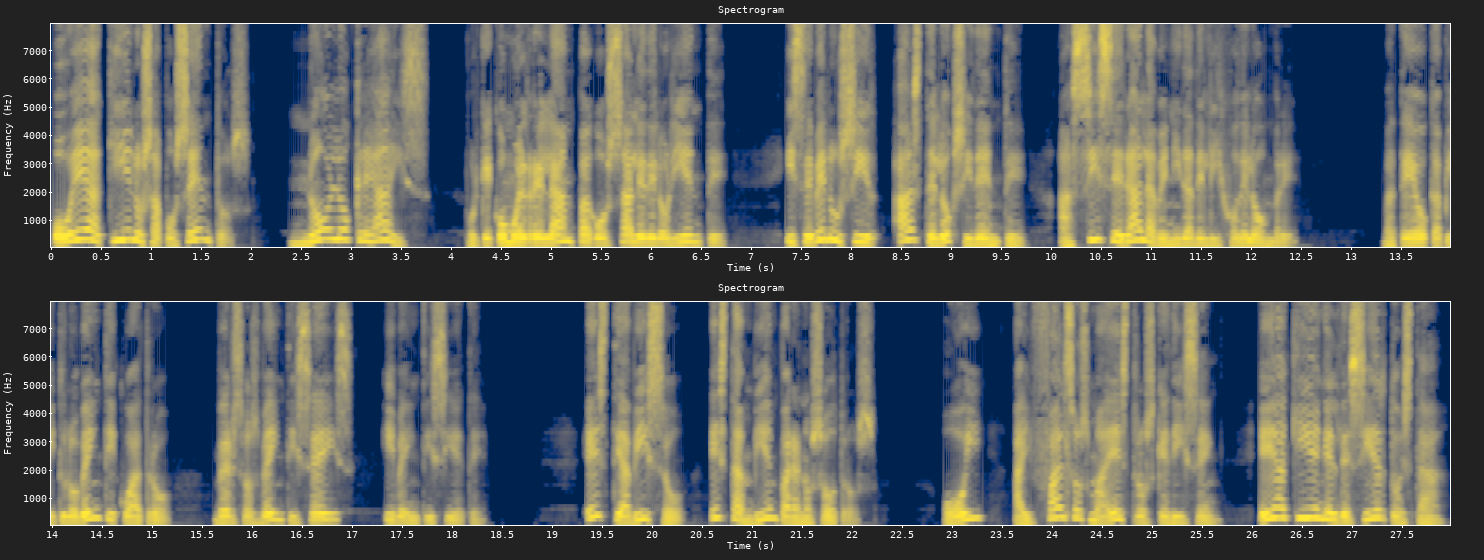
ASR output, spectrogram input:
O he aquí en los aposentos, no lo creáis, porque como el relámpago sale del oriente y se ve lucir hasta el occidente, así será la venida del Hijo del Hombre. Mateo capítulo 24, versos 26 y 27. Este aviso es también para nosotros. Hoy hay falsos maestros que dicen, He aquí en el desierto está.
